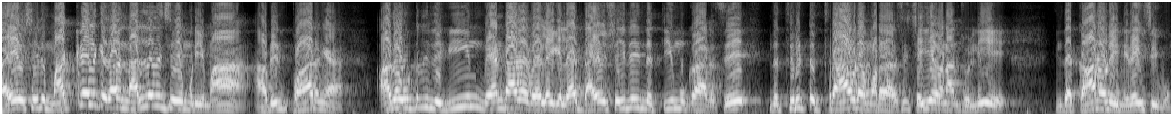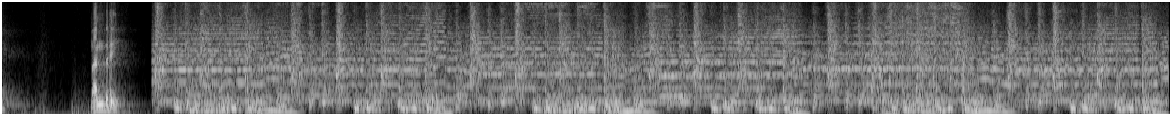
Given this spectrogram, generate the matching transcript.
தயவு செய்து மக்களுக்கு ஏதாவது நல்லது செய்ய முடியுமா அப்படின்னு பாருங்க. அதை விட்டு இந்த வீண் வேண்டாத வேலைகளை தயவு செய்து இந்த திமுக அரசு இந்த திருட்டு திராவிட மாடல் அரசு செய்ய வேணாம்னு சொல்லி இந்த காணொலியை நிறைவு செய்வோம். நன்றி.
